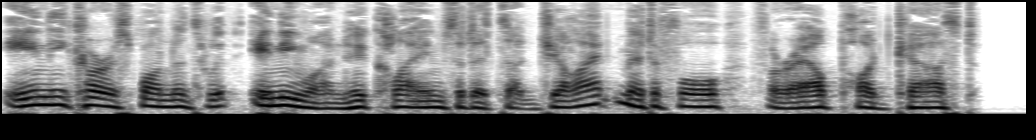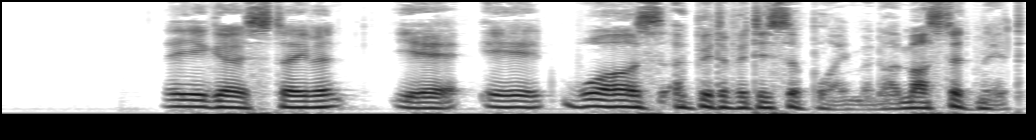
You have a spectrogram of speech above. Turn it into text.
any correspondence with anyone who claims that it's a giant metaphor for our podcast. There you go, Stephen. Yeah, it was a bit of a disappointment, I must admit.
